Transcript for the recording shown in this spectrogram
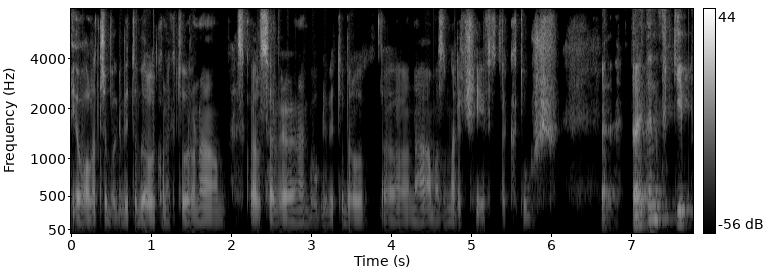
Jo, ale třeba kdyby to byl konektor na SQL server nebo kdyby to byl uh, na Amazon Redshift, tak to už... To je ten vtip.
